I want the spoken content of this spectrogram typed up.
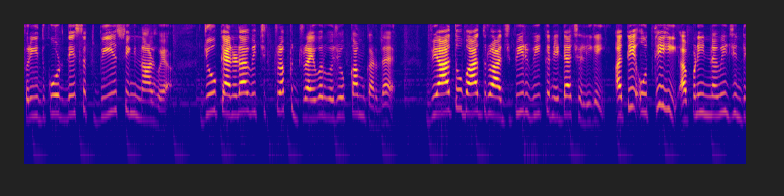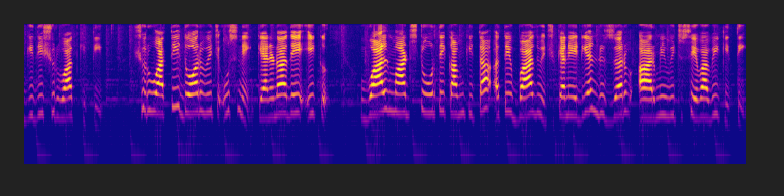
ਫਰੀਦਕੋਟ ਦੇ ਸਤਬੀਰ ਸਿੰਘ ਨਾਲ ਹੋਇਆ, ਜੋ ਕੈਨੇਡਾ ਵਿੱਚ ਟਰੱਕ ਡਰਾਈਵਰ ਵਜੋਂ ਕੰਮ ਕਰਦਾ ਹੈ। ਵਿਆਹ ਤੋਂ ਬਾਅਦ ਰਾਜਵੀਰ ਵੀ ਕੈਨੇਡਾ ਚਲੀ ਗਈ ਅਤੇ ਉੱਥੇ ਹੀ ਆਪਣੀ ਨਵੀਂ ਜ਼ਿੰਦਗੀ ਦੀ ਸ਼ੁਰੂਆਤ ਕੀਤੀ। ਸ਼ੁਰੂਆਤੀ ਦੌਰ ਵਿੱਚ ਉਸਨੇ ਕੈਨੇਡਾ ਦੇ ਇੱਕ ਵਾਲਮਾਰਟ ਸਟੋਰ ਤੇ ਕੰਮ ਕੀਤਾ ਅਤੇ ਬਾਅਦ ਵਿੱਚ ਕੈਨੇਡੀਅਨ ਰਿਜ਼ਰਵ ਆਰਮੀ ਵਿੱਚ ਸੇਵਾ ਵੀ ਕੀਤੀ।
